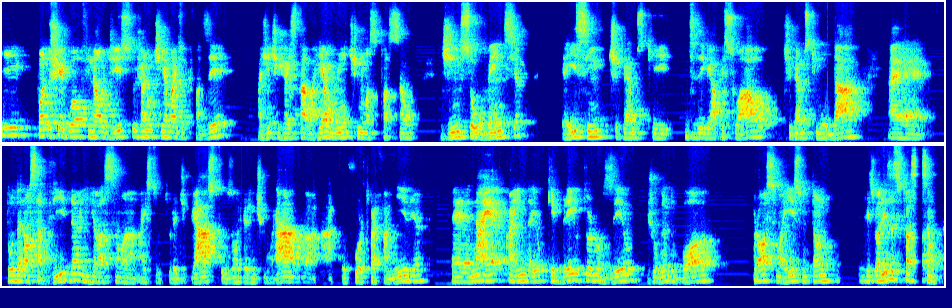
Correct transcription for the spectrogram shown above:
E quando chegou ao final disso, já não tinha mais o que fazer. A gente já estava realmente numa situação de insolvência. E aí sim tivemos que desligar pessoal, tivemos que mudar é, toda a nossa vida em relação à, à estrutura de gastos, onde a gente morava, a conforto para a família. É, na época ainda eu quebrei o tornozelo jogando bola, próximo a isso, então visualiza a situação.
